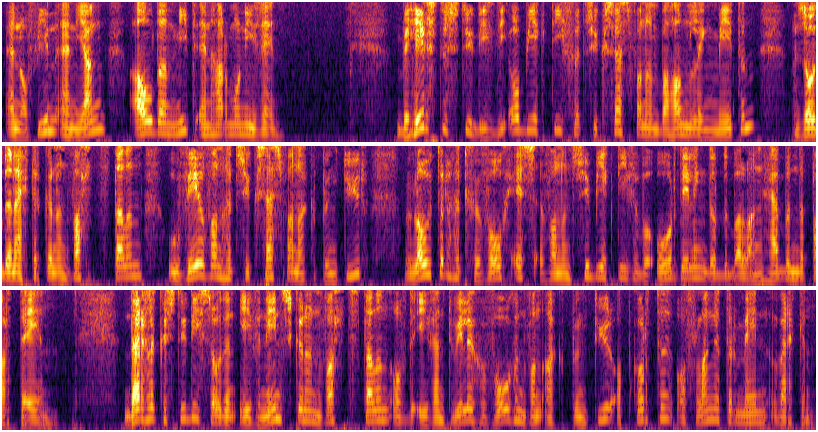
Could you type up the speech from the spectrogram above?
en of yin en yang al dan niet in harmonie zijn. Beheerste studies die objectief het succes van een behandeling meten, zouden echter kunnen vaststellen hoeveel van het succes van acupunctuur louter het gevolg is van een subjectieve beoordeling door de belanghebbende partijen. Dergelijke studies zouden eveneens kunnen vaststellen of de eventuele gevolgen van acupunctuur op korte of lange termijn werken.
